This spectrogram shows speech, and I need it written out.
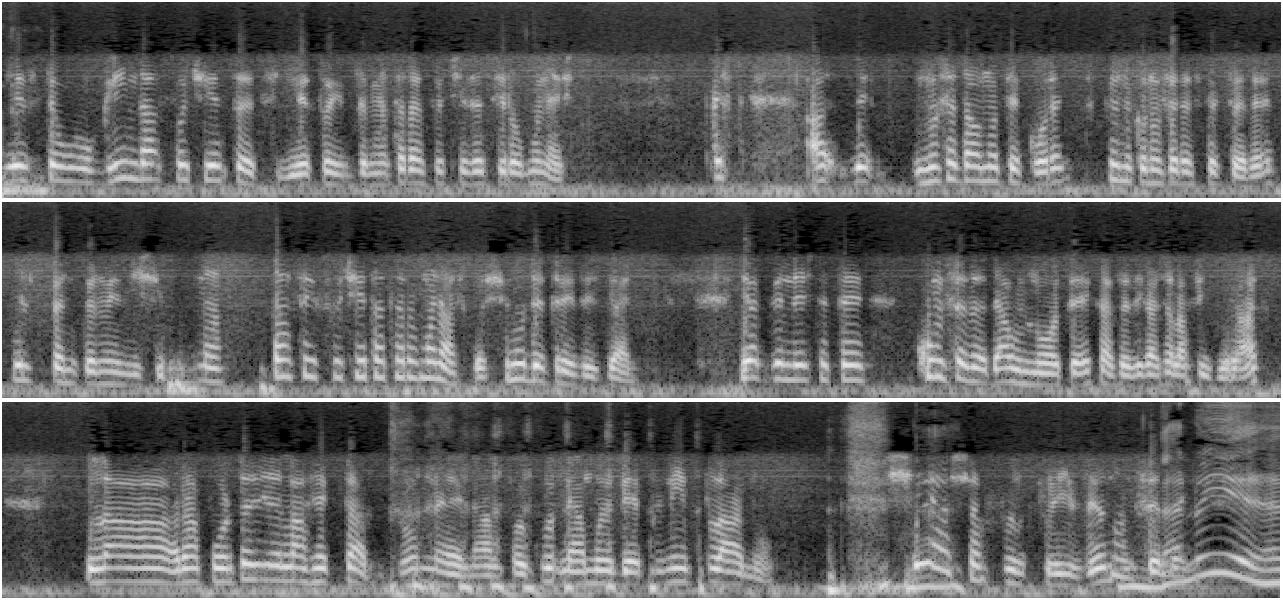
este o oglindă a societății, este o implementare a societății românești. Deci, a, de, nu se dau note corect pentru că nu se respectă reguli, pentru că nu e disciplină, dar asta e societatea românească și nu de 30 de ani. Iar gândește-te cum se dădeau note, ca să zic așa la figurat, la raportările la hectar. Domne, ne-am făcut, ne-am îndeplinit planul. Și e așa surpriză, nu înțeleg. Dar nu e,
